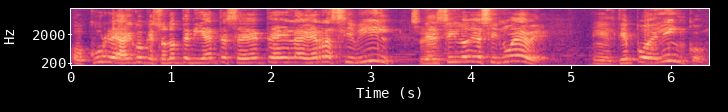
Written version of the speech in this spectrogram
ocurre algo que solo tenía antecedentes en la guerra civil del siglo XIX, en el tiempo de Lincoln.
